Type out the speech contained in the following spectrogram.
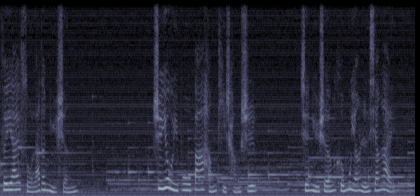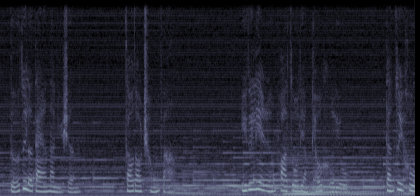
《菲埃索拉的女神》，是又一部八行体长诗，写女神和牧羊人相爱，得罪了戴安娜女神，遭到惩罚。一对恋人化作两条河流，但最后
